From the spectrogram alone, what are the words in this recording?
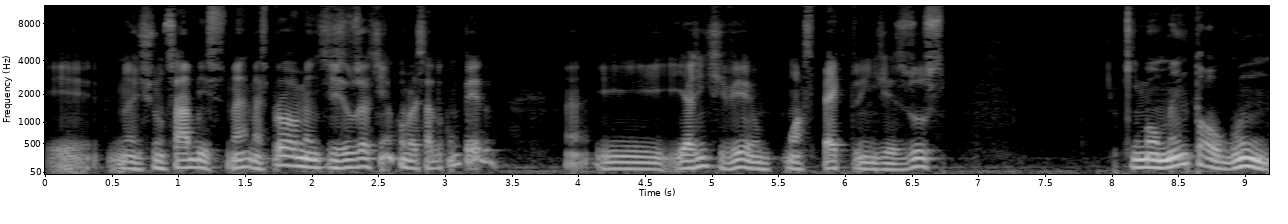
a gente não sabe isso, né? mas provavelmente Jesus já tinha conversado com Pedro. Né? E, e, a gente vê um, um aspecto em Jesus que, em momento algum,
